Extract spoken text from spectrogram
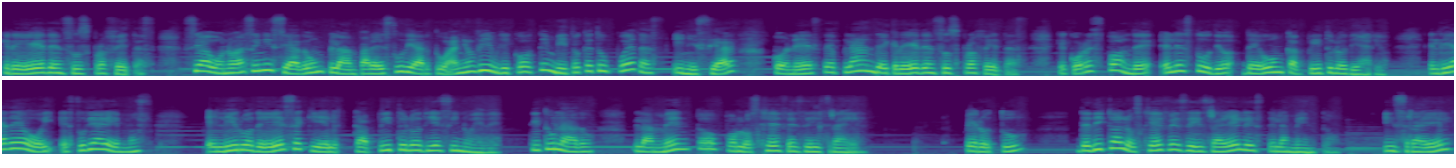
Creed en sus profetas. Si aún no has iniciado un plan para estudiar tu año bíblico, te invito a que tú puedas iniciar con este plan de Creed en sus profetas, que corresponde el estudio de un capítulo diario. El día de hoy estudiaremos el libro de Ezequiel capítulo 19, titulado Lamento por los jefes de Israel. Pero tú, dedica a los jefes de Israel este lamento. Israel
